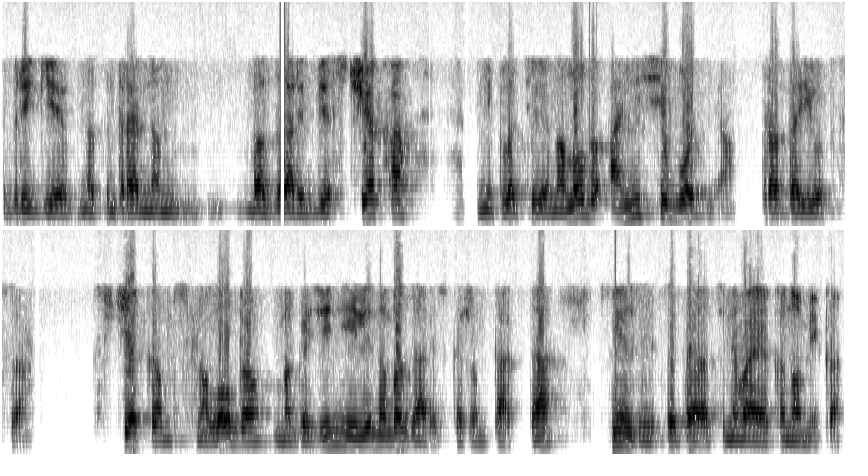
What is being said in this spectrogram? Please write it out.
в Риге на центральном базаре без чека, не платили налога, они сегодня продаются с чеком, с налогом в магазине или на базаре, скажем так, да, снизилась эта ценовая экономика.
